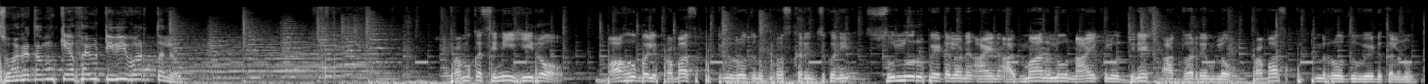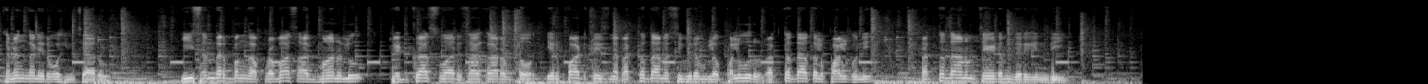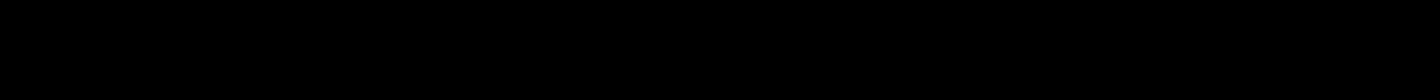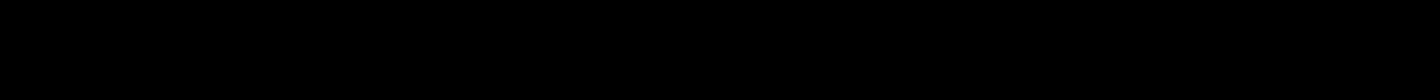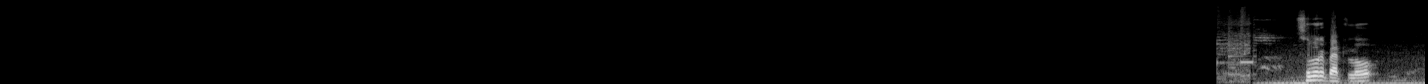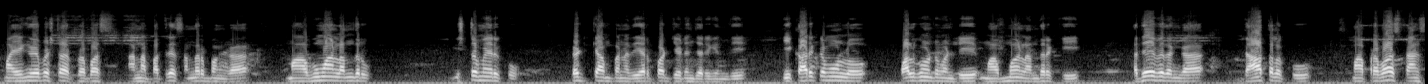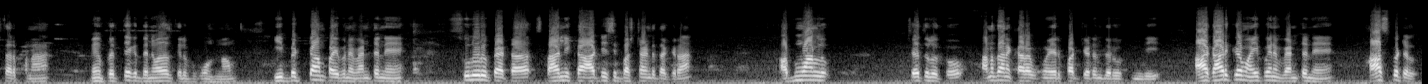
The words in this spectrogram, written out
స్వాగతం కే five TV వార్తలు. ప్రముఖ సినీ హీరో బాహుబలి ప్రభాస్ పుట్టినరోజును పురస్కరించుకొని సుల్లూరుపేటలోని ఆయన అభిమానులు నాయకులు దినేష్ ఆధ్వర్యంలో ప్రభాస్ పుట్టినరోజు వేడుకలను ఘనంగా నిర్వహించారు. ఈ సందర్భంగా ప్రభాస్ అభిమానులు రెడ్ క్రాస్ వారి సహకారంతో ఏర్పాటు చేసిన రక్తదాన శిబిరంలో పలువురు రక్తదాతలు పాల్గొని రక్తదానం చేయడం జరిగింది. సూలూరుపేటలో మా యంగ్ రెబల్ స్టార్ ప్రభాస్ అన్న బర్త్డే సందర్భంగా మా అభిమానులందరూ ఇష్టం మేరకు పెట్ క్యాంప్ అనేది ఏర్పాటు చేయడం జరిగింది. ఈ కార్యక్రమంలో పాల్గొన్నటువంటి మా అభిమానులందరికీ అదేవిధంగా దాతలకు మా ప్రభాస్ ఫ్యాన్స్ తరఫున మేము ప్రత్యేక ధన్యవాదాలు తెలుపుకుంటున్నాం. ఈ బెడ్ క్యాంప్ అయిపోయిన వెంటనే సూలూరుపేట స్థానిక ఆర్టీసీ బస్టాండ్ దగ్గర అభిమానులు చేతులతో అన్నదాన కార్యక్రమం ఏర్పాటు చేయడం జరుగుతుంది. ఆ కార్యక్రమం అయిపోయిన వెంటనే హాస్పిటల్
